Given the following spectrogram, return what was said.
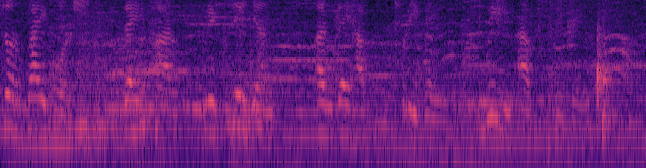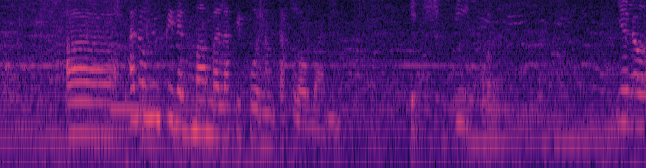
survivors, they are resilient and they have prevailed. We have prevailed. Ah, ano yung pinagmamalaki po ng Tacloban? It's people. You know,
